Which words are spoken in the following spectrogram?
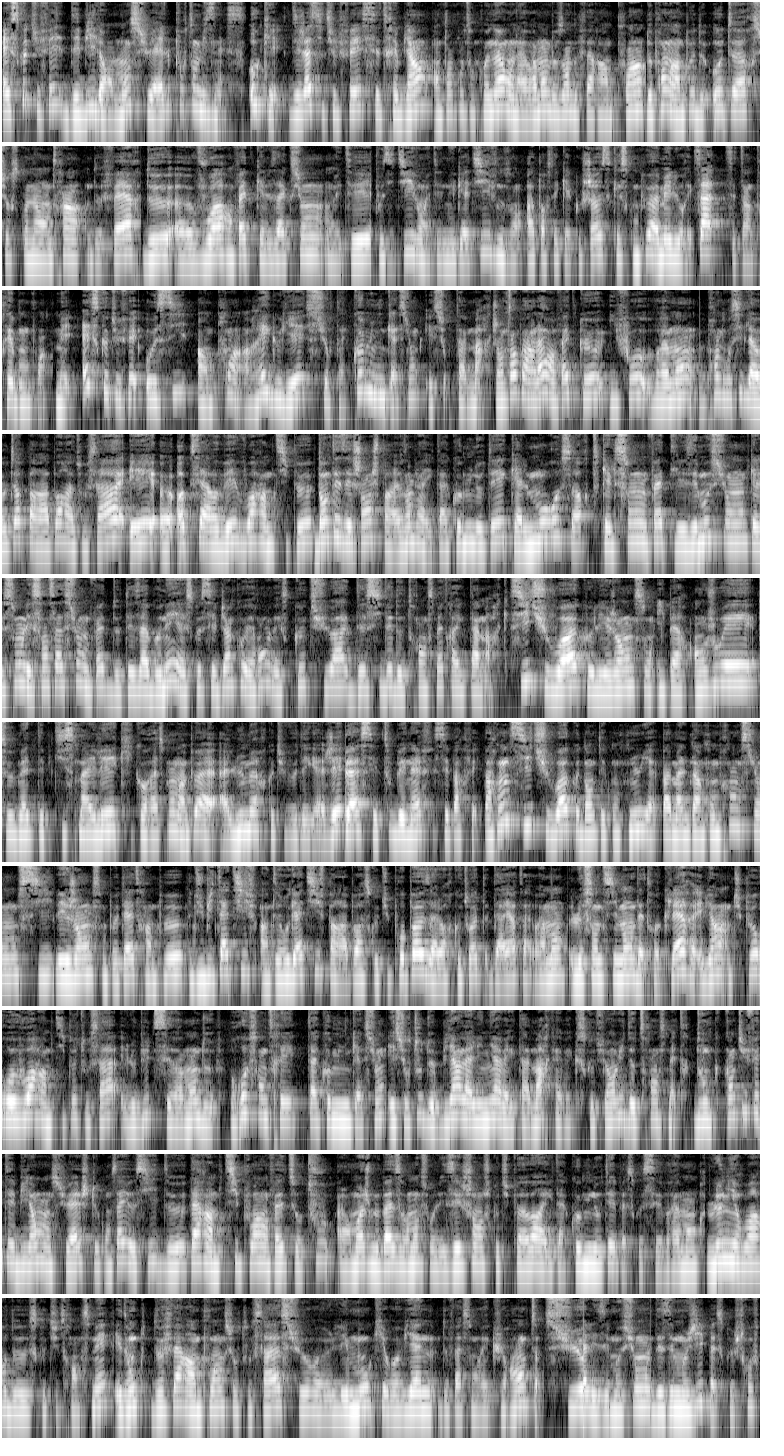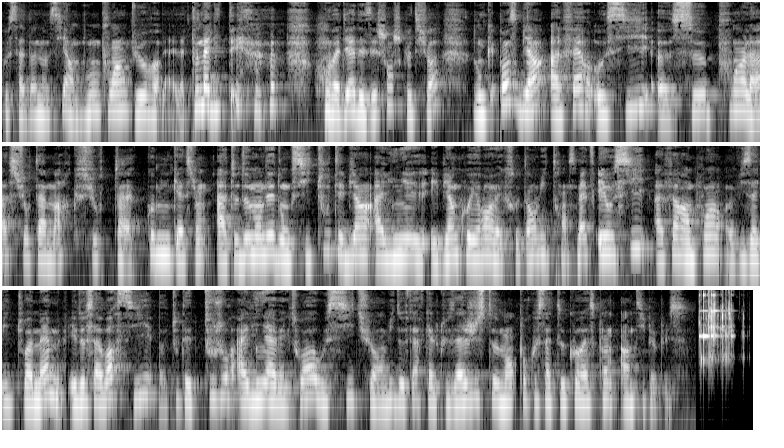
Est-ce que tu fais des bilans mensuels pour ton business? Ok, déjà si tu le fais, c'est très bien. En tant qu'entrepreneur, on a vraiment besoin de faire un point, de prendre un peu de hauteur sur ce qu'on est en train de faire, de euh, voir en fait quelles actions ont été positives, ont été négatives, nous ont apporté quelque chose, qu'est-ce qu'on peut améliorer? Ça, c'est un très bon point. Mais est-ce que tu fais aussi un point régulier sur ta communication et sur ta marque? J'entends par là en fait qu'il faut vraiment prendre aussi de la hauteur par rapport à tout ça et euh, observer, voir un petit peu dans tes échanges par exemple avec ta communauté, quels mots ressortent, quelles sont en fait les émotions quelles sont les sensations en fait de tes abonnés est-ce que c'est bien cohérent avec ce que tu as décidé de transmettre avec ta marque? Si tu vois que les gens sont hyper enjoués, te mettent des petits smileys qui correspondent un peu à, l'humeur que tu veux dégager, là c'est tout bénef, c'est parfait. Par contre, si tu vois que dans tes contenus il y a pas mal d'incompréhension, si les gens sont peut-être un peu dubitatifs, interrogatifs par rapport à ce que tu proposes, alors que toi derrière tu as vraiment le sentiment d'être clair, eh bien tu peux revoir un petit peu tout ça. Et le but c'est vraiment de recentrer ta communication et surtout de bien l'aligner avec ta marque, avec ce que tu as envie de transmettre. Donc quand tu fais tes bilans mensuels, je te conseille aussi de faire un petit point en fait sur tout. Alors moi je me base vraiment sur les échanges que tu peux avoir avec ta communauté parce que c'est vraiment le miroir de ce que tu transmets et donc de faire un point sur tout ça, sur euh, les mots qui reviennent de façon récurrente, sur les émotions des emojis parce que je trouve que ça donne aussi un bon point sur la, tonalité, on va dire des échanges que tu as. Donc pense bien à faire aussi euh, ce point là sur ta marque, sur ta communication, à te demander donc si tout est bien aligné et bien cohérent avec ce que tu as envie de transmettre et aussi à faire un point euh, vis-à-vis de toi-même et de savoir si euh, tout est toujours aligné avec toi ou si tu as envie de faire quelques ajustements pour que ça te corresponde un petit peu plus.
